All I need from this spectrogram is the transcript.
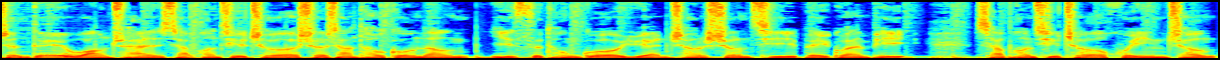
针对网传小鹏汽车摄像头功能疑似通过远程升级被关闭，小鹏汽车回应称，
